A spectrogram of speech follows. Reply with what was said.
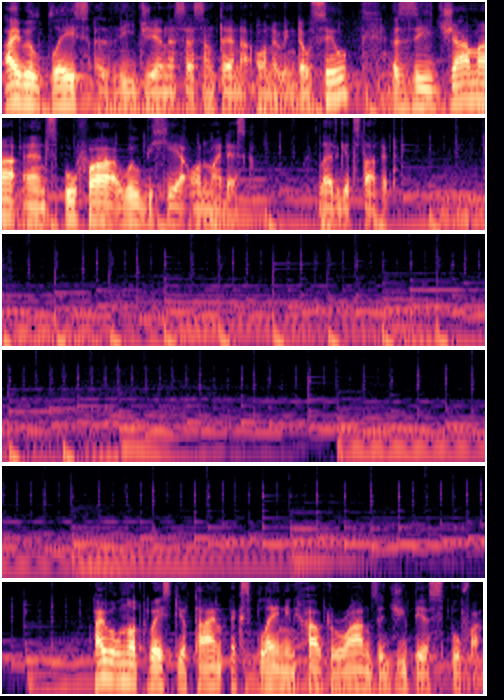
I will place the GNSS antenna on a windowsill. The jammer and spoofer will be here on my desk. Let's get started. I will not waste your time explaining how to run the GPS spoofer.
